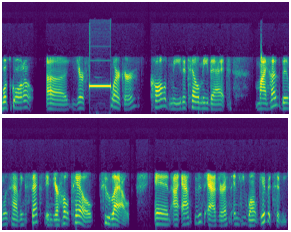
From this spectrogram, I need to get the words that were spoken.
What's going on? Uh, your f- worker called me to tell me that my husband was having sex in your hotel too loud. And I asked him his address, and he won't give it to me.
